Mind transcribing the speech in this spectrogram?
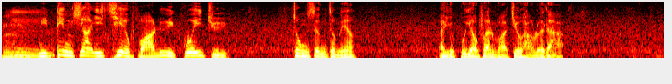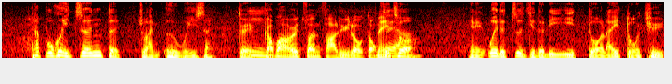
嗯，你定下一切法律规矩，众生怎么样？哎呦，不要犯法就好了啦。他不会真的转恶为善，对，搞不好会钻法律漏洞。没错。嘿，为了自己的利益躲来躲去，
